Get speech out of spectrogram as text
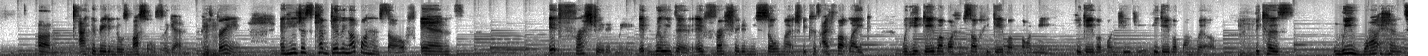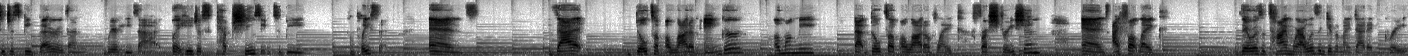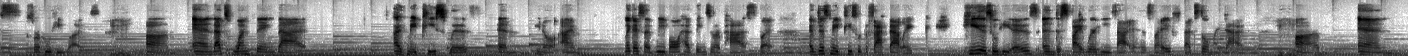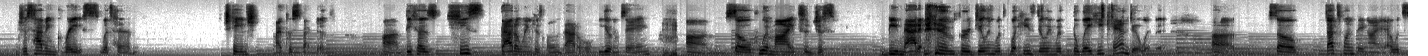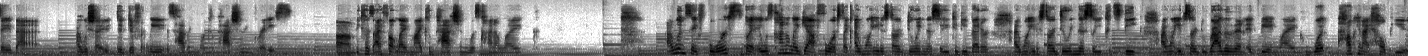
um, activating those muscles again his mm-hmm. brain. And he just kept giving up on himself. And it frustrated me. It really did. It frustrated me so much because I felt like when he gave up on himself, he gave up on me. He gave up on Gigi. He gave up on Will. Mm-hmm. Because we want him to just be better than where he's at, but he just kept choosing to be complacent. And that built up a lot of anger among me, that built up a lot of like frustration. And I felt like there was a time where I wasn't giving my dad any grace for who he was. Mm-hmm. Um, and that's one thing that I've made peace with. And, you know, I'm like I said, we've all had things in our past, but I've just made peace with the fact that like he is who he is, and despite where he's at in his life, that's still my dad. Mm-hmm. Um, and just having grace with him changed my perspective um, because he's battling his own battle. You get what I'm saying? Mm-hmm. Um, so who am I to just be mad at him for dealing with what he's dealing with the way he can deal with it? Um, so that's one thing I, I would say that I wish I did differently is having more compassion and grace. Um, because I felt like my compassion was kind of like, I wouldn't say forced, but it was kind of like, yeah, forced. Like, I want you to start doing this so you could be better. I want you to start doing this so you could speak. I want you to start, rather than it being like, what, how can I help you?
